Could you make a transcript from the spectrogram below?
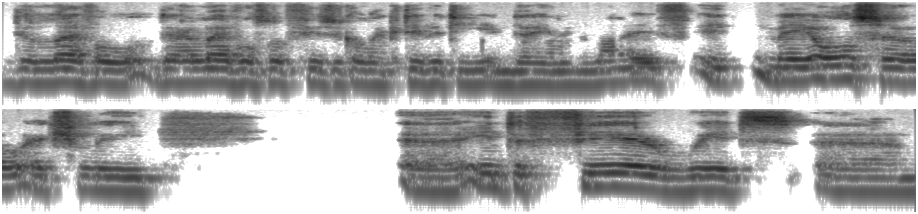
the level their levels of physical activity in daily life. It may also actually uh, interfere with um,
